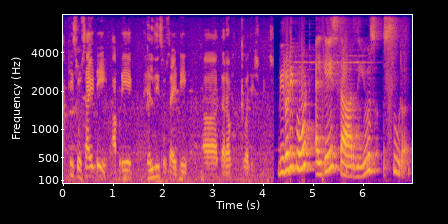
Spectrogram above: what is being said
આખી સોસાયટી આપણી એક હેલ્ધી સોસાયટી તરફ વધી શકે છે. Bureau report LK star news Surat.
